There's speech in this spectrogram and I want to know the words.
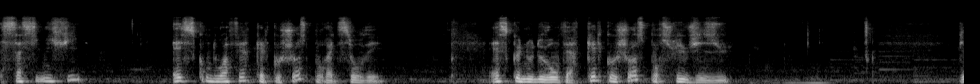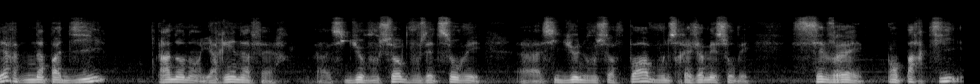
Ça signifie, est-ce qu'on doit faire quelque chose pour être sauvé? Est-ce que nous devons faire quelque chose pour suivre Jésus? Pierre n'a pas dit, ah non, non, il n'y a rien à faire. Euh, si Dieu vous sauve, vous êtes sauvé. Euh, si Dieu ne vous sauve pas, vous ne serez jamais sauvé. C'est vrai, en partie,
